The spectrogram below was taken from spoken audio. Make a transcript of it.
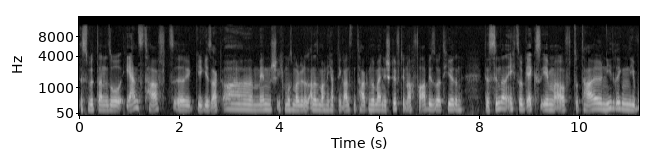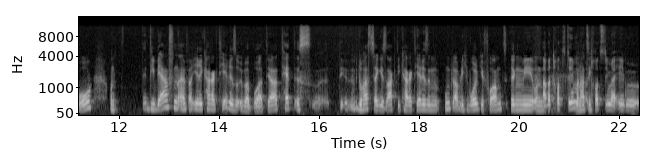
es wird dann so ernsthaft äh, ge- gesagt, oh Mensch, ich muss mal wieder was anderes machen. Ich habe den ganzen Tag nur meine Stifte nach Farbe sortiert. Und das sind dann echt so Gags eben auf total niedrigem Niveau. Und die- werfen einfach ihre Charaktere so über Bord. Ja, Ted ist, die, du hast ja gesagt, die Charaktere sind unglaublich wohl geformt irgendwie und Aber trotzdem, Man hat sich- trotzdem ja eben,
